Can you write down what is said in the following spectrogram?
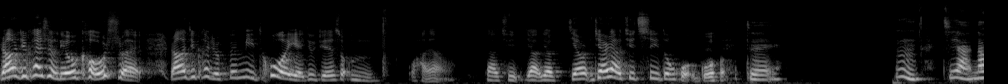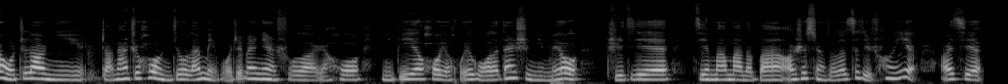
然后就开始流口水，然后就开始分泌唾液，就觉得说，嗯，我好像要去要要今儿今儿要去吃一顿火锅。对，嗯，基亚，那我知道你长大之后你就来美国这边念书了，然后你毕业后也回国了，但是你没有。直接接妈妈的班，而是选择了自己创业，而且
